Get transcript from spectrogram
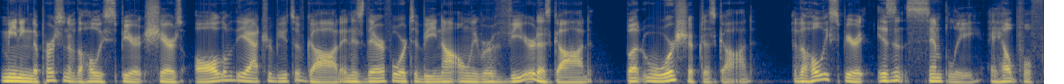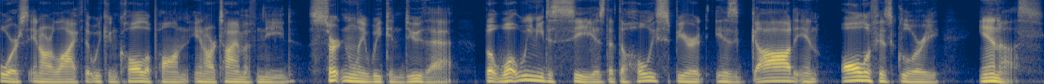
meaning the person of the Holy Spirit shares all of the attributes of God and is therefore to be not only revered as God, but worshiped as God. The Holy Spirit isn't simply a helpful force in our life that we can call upon in our time of need. Certainly we can do that. But what we need to see is that the Holy Spirit is God in all of his glory in us.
